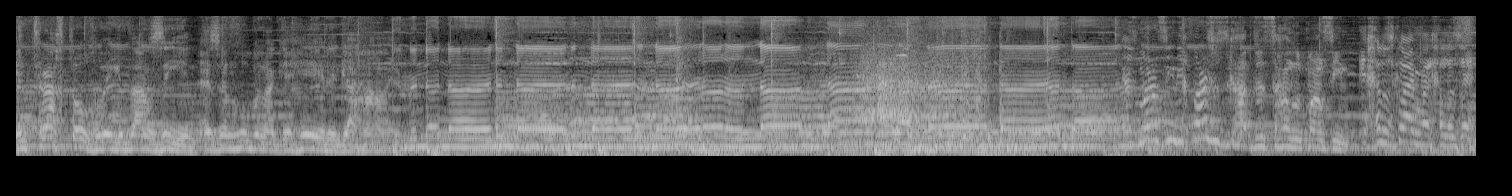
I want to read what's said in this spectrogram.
In tracht toch wegen daar zien. Er zijn hoeben naar geheere geheim. het handelijk man zien. Ik ga het klein maar gaan zijn.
